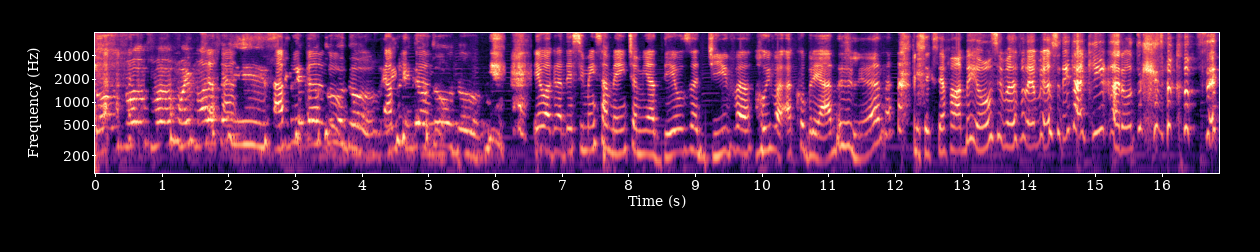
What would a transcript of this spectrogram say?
Vou, vou, embora tá- feliz. tá aplicando. tudo. Tá aplicando. tudo. Eu agradeço imensamente a minha deusa, diva, ruiva acobreada, Juliana. Pensei que você ia falar Beyoncé, mas eu falei, a Beyoncé nem tá aqui, garoto. O que que tá acontecendo?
